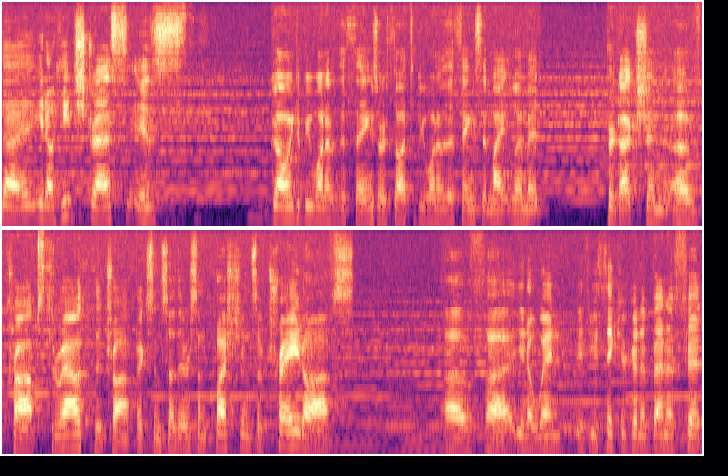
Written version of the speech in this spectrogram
uh, you know, heat stress is going to be one of the things, or thought to be one of the things that might limit production of crops throughout the tropics. And so there are some questions of trade-offs of, uh, you know, when, if you think you're going to benefit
